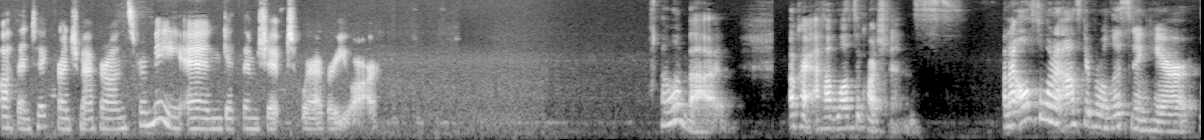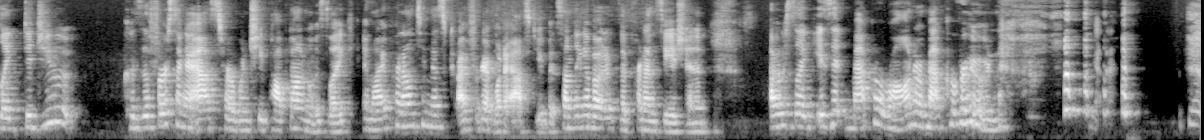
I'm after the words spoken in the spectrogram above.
authentic French macarons from me and get them shipped wherever you are. I love that. Okay, I have lots of questions. And I also want to ask everyone listening here, like, did you, because the first thing I asked her when she popped on was like, am I pronouncing this? I forget what I asked you, but something about the pronunciation. I was like, is it macaron or macaroon? Yeah.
